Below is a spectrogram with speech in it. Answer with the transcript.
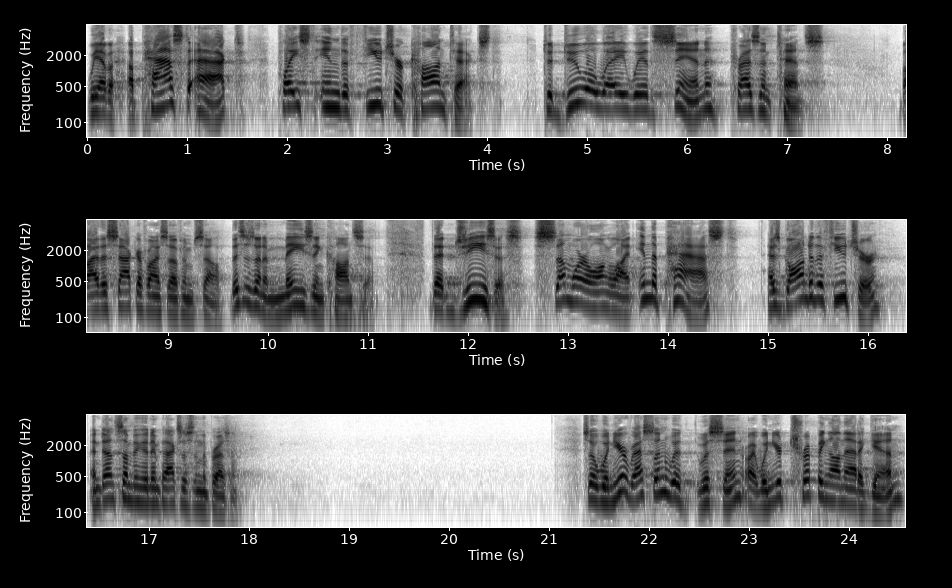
We have a, a past act placed in the future context to do away with sin, present tense, by the sacrifice of himself. This is an amazing concept that Jesus, somewhere along the line in the past, has gone to the future and done something that impacts us in the present. So when you're wrestling with, with sin, right, when you're tripping on that again,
